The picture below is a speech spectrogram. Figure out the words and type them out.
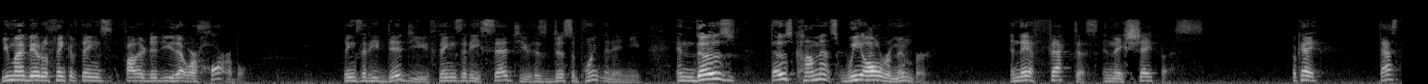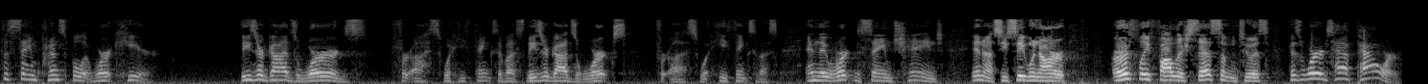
You might be able to think of things father did to you that were horrible things that he did to you, things that he said to you, his disappointment in you. And those, those comments we all remember. And they affect us and they shape us. Okay, that's the same principle at work here. These are God's words for us, what he thinks of us. These are God's works for us, what he thinks of us. And they work the same change in us. You see, when our earthly father says something to us, his words have power.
